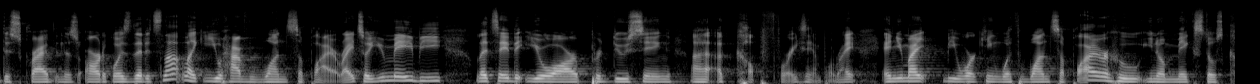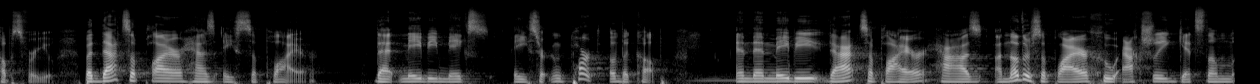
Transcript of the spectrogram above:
described in this article is that it's not like you have one supplier, right? So you may be, let's say that you are producing uh, a cup, for example, right? And you might be working with one supplier who, you know, makes those cups for you. But that supplier has a supplier that maybe makes a certain part of the cup. And then maybe that supplier has another supplier who actually gets them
